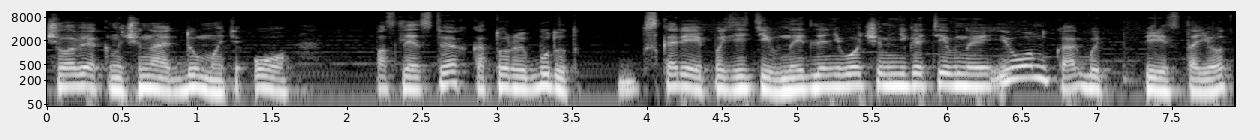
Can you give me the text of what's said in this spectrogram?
человек начинает думать о последствиях, которые будут скорее позитивные для него, чем негативные, и он как бы перестает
